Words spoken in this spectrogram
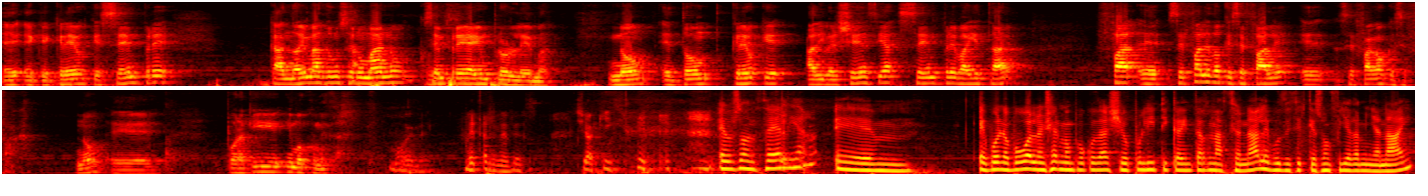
Eh, eh, que creo que siempre, cuando hay más de un ser humano, siempre hay un problema. ¿no? Entonces, creo que a divergencia siempre va a estar, fa se fale lo que se fale, se faga o que se faga. ¿no? por aquí íbamos a comenzar. Muy bien. Muchas gracias. Joaquín. Eu son Celia, eh, E, bueno, vou alonxarme un pouco da xeopolítica internacional e vou dicir que son filla da miña nai,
